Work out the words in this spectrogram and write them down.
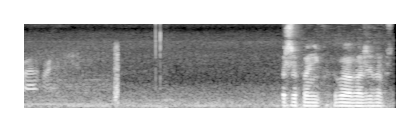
Progress. Proszę pani kupowała warzywa przy...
